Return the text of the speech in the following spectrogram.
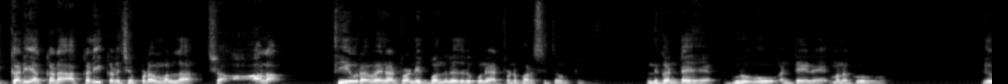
ఇక్కడి అక్కడ అక్కడి ఇక్కడ చెప్పడం వల్ల చాలా తీవ్రమైనటువంటి ఇబ్బందులు ఎదుర్కొనేటువంటి పరిస్థితి ఉంటుంది. ఎందుకంటే గురువు అంటేనే మనకు ఇక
